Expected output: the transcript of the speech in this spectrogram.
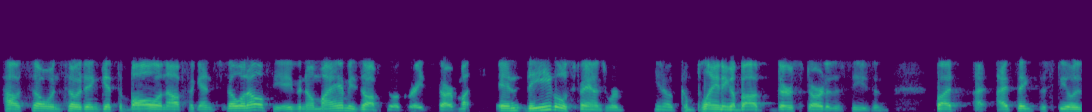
how so and so didn't get the ball enough against Philadelphia, even though Miami's off to a great start. And the Eagles fans were, you know, complaining about their start of the season. But I, I think the Steelers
